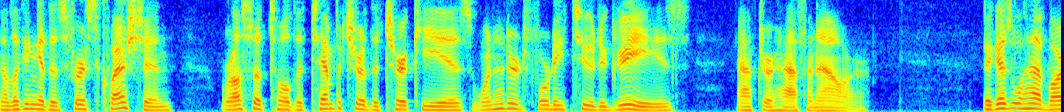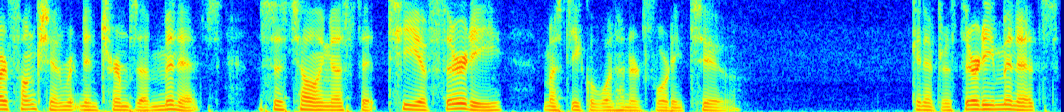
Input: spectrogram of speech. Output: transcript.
Now looking at this first question, we're also told the temperature of the turkey is 142 degrees after half an hour. Because we'll have our function written in terms of minutes, this is telling us that t of 30 must equal 142. Again, after 30 minutes,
